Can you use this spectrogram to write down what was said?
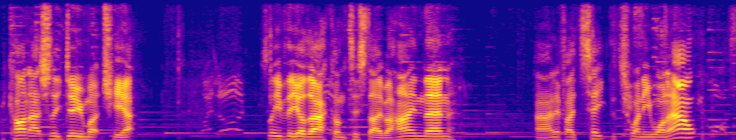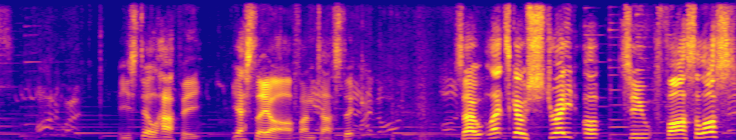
We can't actually do much here. Let's leave the other Akontistai behind then. And if I take the 21 out... Are you still happy? Yes, they are. Fantastic. So let's go straight up to Pharsalos.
